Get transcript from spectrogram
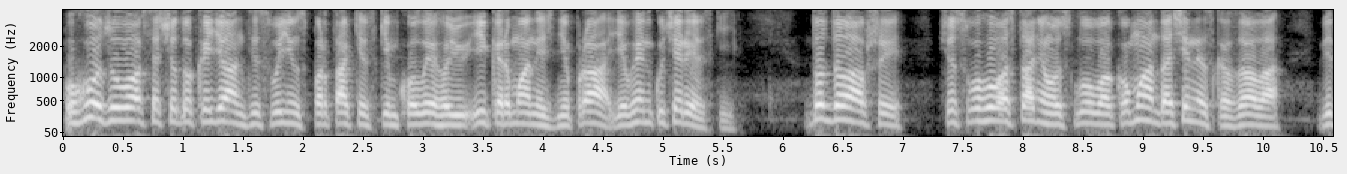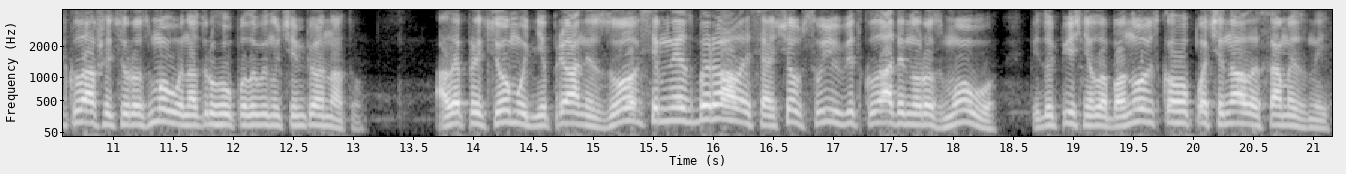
Погоджувався щодо киян зі своїм спартаківським колегою і керманич Дніпра Євген Кучеревський, додавши, що свого останнього слова команда ще не сказала, відклавши цю розмову на другу половину чемпіонату. Але при цьому дніпряни зовсім не збиралися, щоб свою відкладену розмову підопічні Лобановського починали саме з них.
